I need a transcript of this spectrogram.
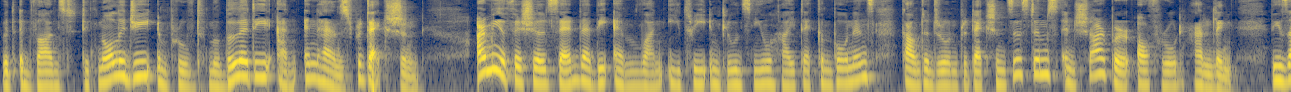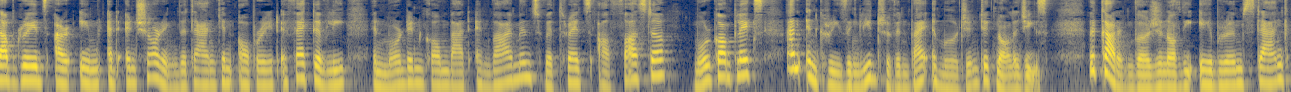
with advanced technology, improved mobility, and enhanced protection. Army officials said that the M1E3 includes new high tech components, counter drone protection systems, and sharper off road handling. These upgrades are aimed at ensuring the tank can operate effectively in modern combat environments where threats are faster more complex and increasingly driven by emerging technologies. The current version of the Abrams tank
